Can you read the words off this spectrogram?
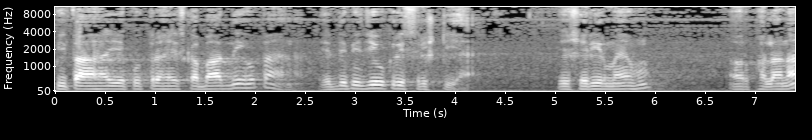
पिता है, ये पुत्र है, इसका बाद नहीं होता है ना। यद्यपि जीव की सृष्टि है, ये शरीर मैं हूँ और फलाना,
